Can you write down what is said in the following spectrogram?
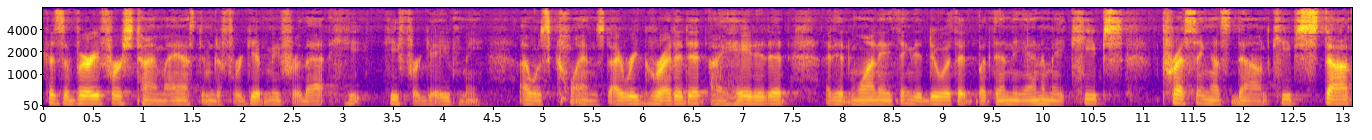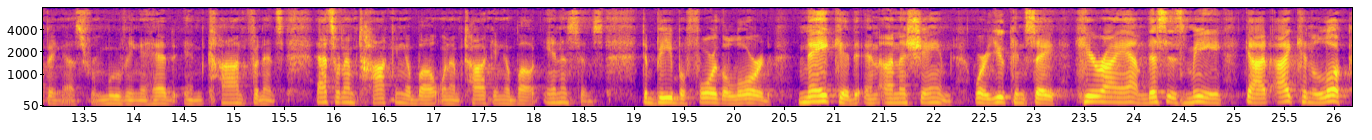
Because the very first time I asked him to forgive me for that, he, he forgave me. I was cleansed. I regretted it. I hated it. I didn't want anything to do with it. But then the enemy keeps pressing us down, keeps stopping us from moving ahead in confidence. That's what I'm talking about when I'm talking about innocence. To be before the Lord, naked and unashamed, where you can say, Here I am, this is me. God, I can look.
